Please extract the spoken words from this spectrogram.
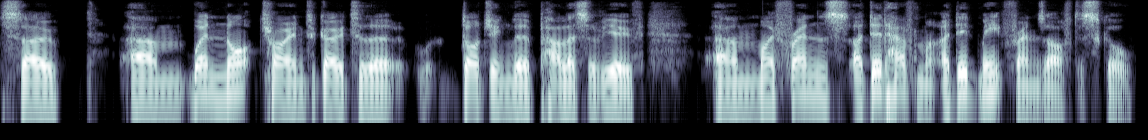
So um, when not trying to go to the dodging the Palace of Youth, um, my friends, I did have my, I did meet friends after school,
